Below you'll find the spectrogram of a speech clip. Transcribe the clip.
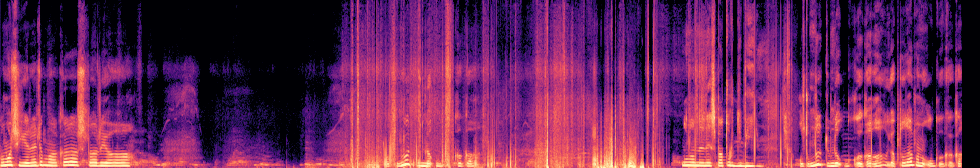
Bu maçı yenelim arkadaşlar ya. Otunu ne kaka. Ulan Enes Batur gibiyim. Altımda üstümde ukaka. Yaptılar bana ukaka.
